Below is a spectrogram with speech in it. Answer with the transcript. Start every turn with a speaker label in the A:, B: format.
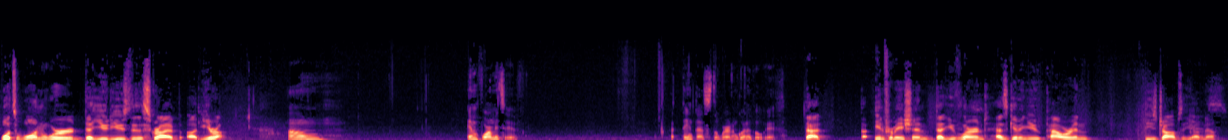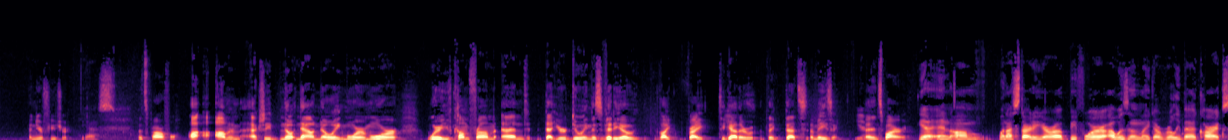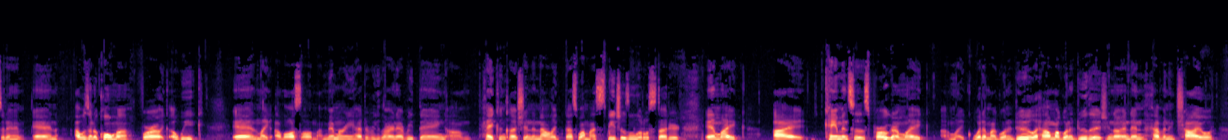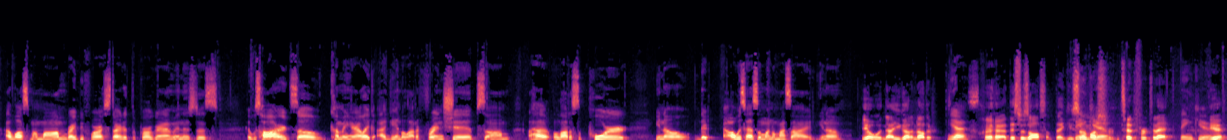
A: What's one word that you'd use to describe uh, Year Up?
B: Um, informative. I think that's the word I'm going to go with.
A: That uh, information that you've learned has given you power in these jobs that you have now and your future.
B: Yes.
A: That's powerful. I, I- I'm actually no, now knowing more and more where you've come from and that you're doing this video, like right together. Like, that's amazing
C: Yeah.
A: and inspiring.
B: Yeah, and um, when I started Year Up before, I was in like a really bad car accident, and I was in a coma for like a week, and like I lost all of my memory, had to relearn everything, um, head concussion, and now like that's why my speech is a little stuttered, and like I came into this program like I'm like, what am I going to do? Like, how am I going to do this? You know, and then having a child, I lost my mom right before I started the program, and it's just it was hard. So coming here, like I gained a lot of friendships. Um, I had a lot of support. You know, there, I always had someone on my side. You know.
A: Yo, well, now you got another.
B: Yes.
A: this was awesome. Thank you so much
B: you.
A: For, t- for today.
B: Thank you.
A: Yeah.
